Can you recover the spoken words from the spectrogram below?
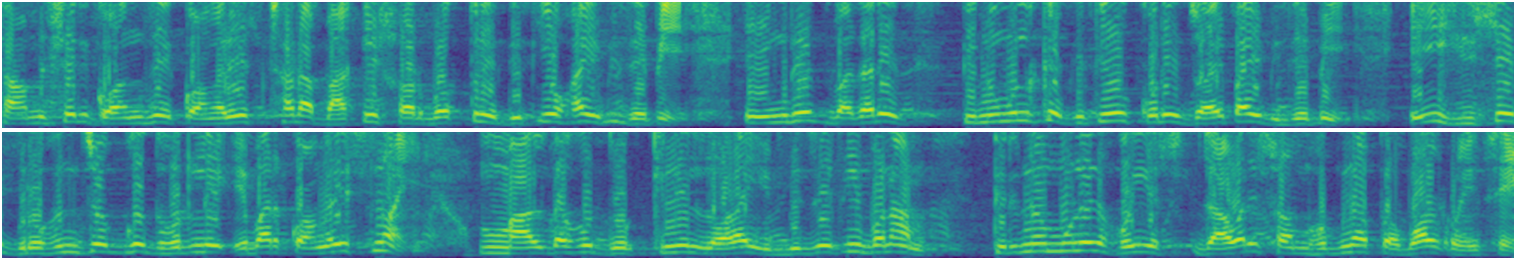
শামশেরগঞ্জে কংগ্রেস ছাড়া বাকি সর্বত্রই দ্বিতীয় হয় বিজেপি। ইংরেজ বাজারে তৃণমূলকে দ্বিতীয় করে জয় পায় বিজেপি। এই হিসেব গ্রহণযোগ্য ধরলে এবার কংগ্রেস নয়, মালদহ দক্ষিণের লড়াই বিজেপি বনাম তৃণমূলের হয়ে যাওয়ার সম্ভাবনা প্রবল রয়েছে।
